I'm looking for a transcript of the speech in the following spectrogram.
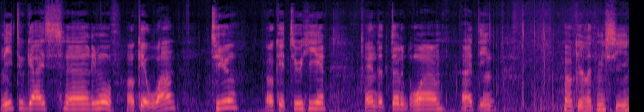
need to guys uh, remove. Okay one two okay two here and the third one I think. Okay let me see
